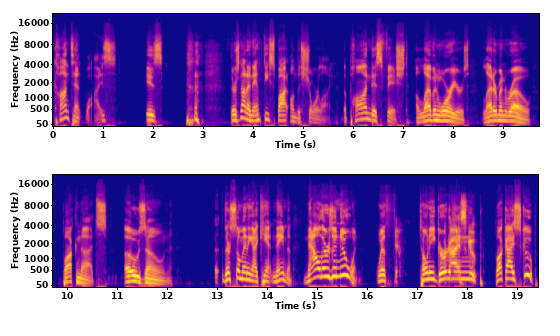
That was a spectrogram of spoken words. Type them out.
content wise, is there's not an empty spot on the shoreline. The pond is fished. Eleven Warriors, Letterman Row, Bucknuts, Ozone. Uh, There's so many I can't name them. Now there's a new one with Yep. Tony Gerdeman, Buckeye Scoop. Buckeye Scoop.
